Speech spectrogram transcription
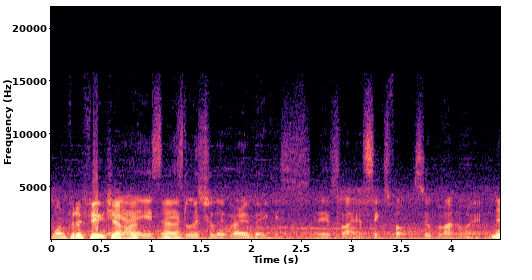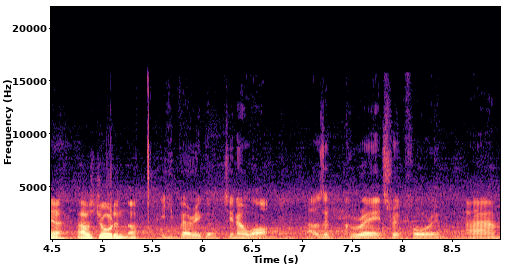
one for the future. Yeah, he's, yeah. he's literally very big. He's, it's like a six foot super bantamweight. Yeah. How's Jordan though? He's very good. Do you know what? That was a great trip for him. Um,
